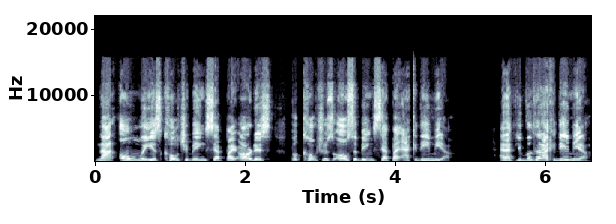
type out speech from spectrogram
Not only is culture being set by artists, but culture is also being set by academia. And if you've looked at academia,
